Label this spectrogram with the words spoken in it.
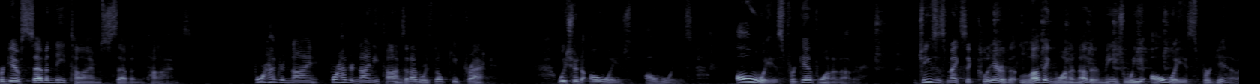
forgive 70 times seven times. 490, 490 times. In other words, don't keep track. We should always, always, always forgive one another. Jesus makes it clear that loving one another means we always forgive.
